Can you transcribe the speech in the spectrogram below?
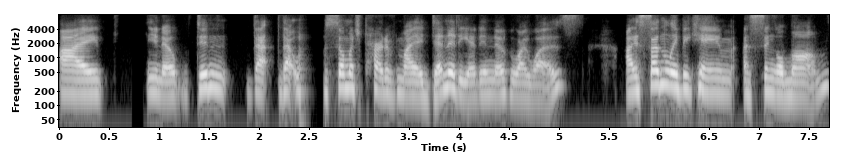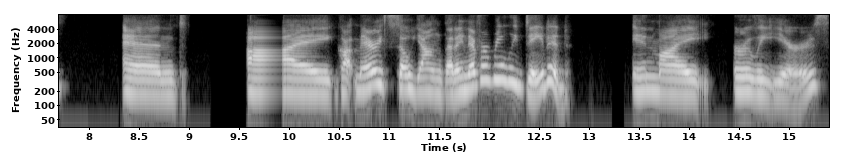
I, you know, didn't that that was so much part of my identity. I didn't know who I was. I suddenly became a single mom and I got married so young that I never really dated in my early years.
